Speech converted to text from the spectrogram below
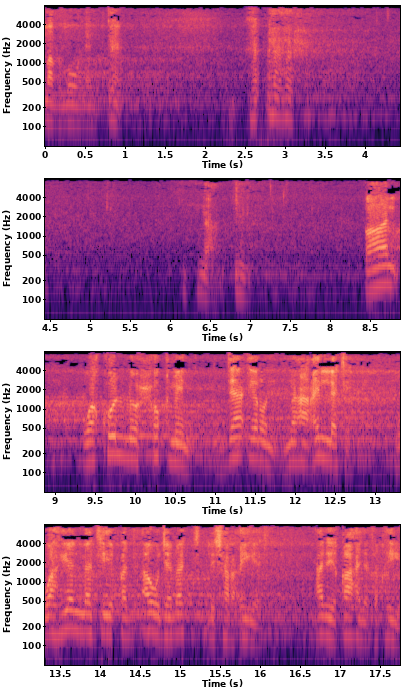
مضمونا. نعم. قال وكل حكم دائر مع علته. وهي التي قد أوجبت لشرعيته هذه قاعدة فقهية.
